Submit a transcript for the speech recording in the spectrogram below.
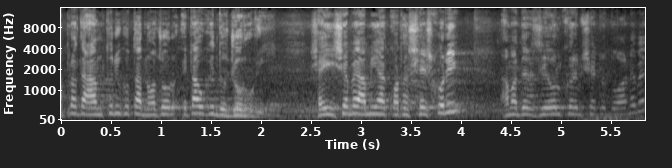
আপনাদের আন্তরিকতা নজর, এটাও কিন্তু জরুরি। সেই হিসেবে আমি আর কথা শেষ করি। আমাদের জিয়ল করিম সেটু দোয়া নেবে।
